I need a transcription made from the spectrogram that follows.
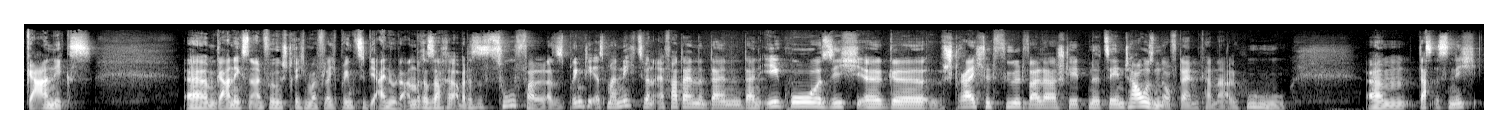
gar nichts ähm, gar nichts in Anführungsstrichen, weil vielleicht bringt sie die eine oder andere Sache, aber das ist Zufall. Also es bringt dir erstmal nichts, wenn einfach dein, dein, dein Ego sich äh, gestreichelt fühlt, weil da steht eine 10.000 auf deinem Kanal. Huhu. Ähm, das ist nicht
